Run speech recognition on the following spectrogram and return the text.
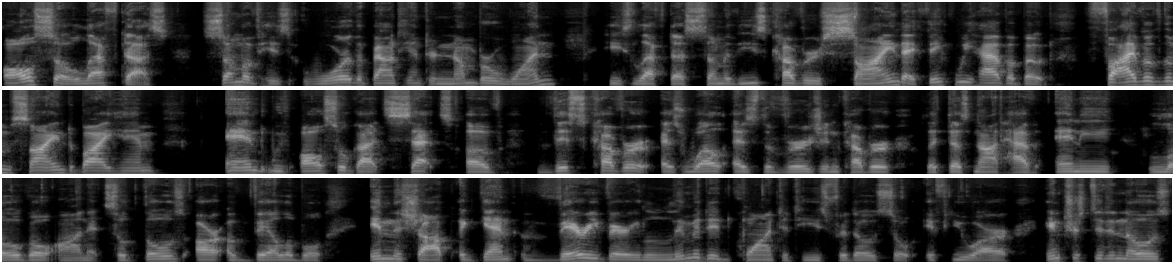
also left us some of his War of the Bounty Hunter number one. He's left us some of these covers signed. I think we have about five of them signed by him. And we've also got sets of this cover as well as the version cover that does not have any logo on it. So those are available in the shop. Again, very, very limited quantities for those. So if you are interested in those,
